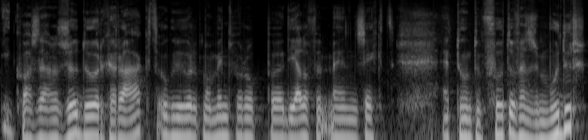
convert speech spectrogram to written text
ik was daar zo door geraakt, ook door het moment waarop uh, die Elephant Man zegt, hij toont een foto van zijn moeder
